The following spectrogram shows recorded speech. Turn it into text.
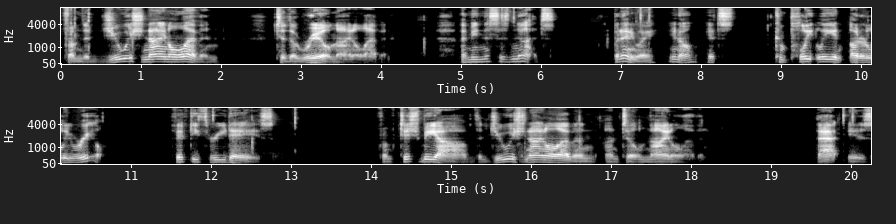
from the Jewish 9/11 to the real 9/11. I mean, this is nuts. But anyway, you know, it's completely and utterly real. 53 days. From Tisha B'Av, the Jewish 9-11, until 9-11. That is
